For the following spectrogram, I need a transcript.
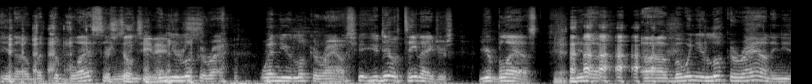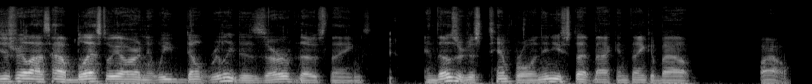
you know but the blessing They're still when, when you look around when you look around you, deal with teenagers you're blessed Yeah. you know uh, but when you look around and you just realize how blessed we are and that we don't really deserve those things and those are just temporal and then you step back and think about wow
